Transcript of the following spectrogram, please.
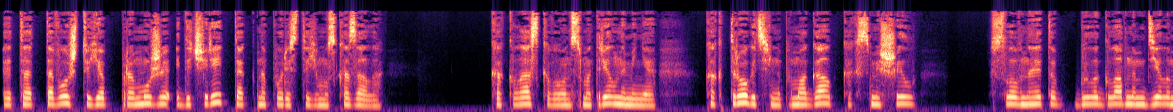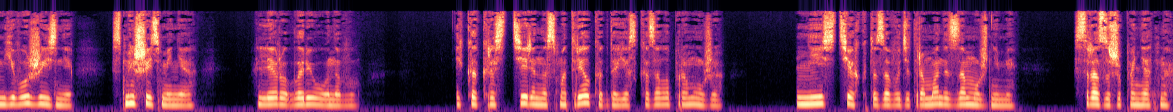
это от того, что я про мужа и дочерей так напористо ему сказала. Как ласково он смотрел на меня, как трогательно помогал, как смешил, словно это было главным делом его жизни — смешить меня, Леру Ларионову. И как растерянно смотрел, когда я сказала про мужа. Не из тех, кто заводит романы с замужними. Сразу же понятно.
